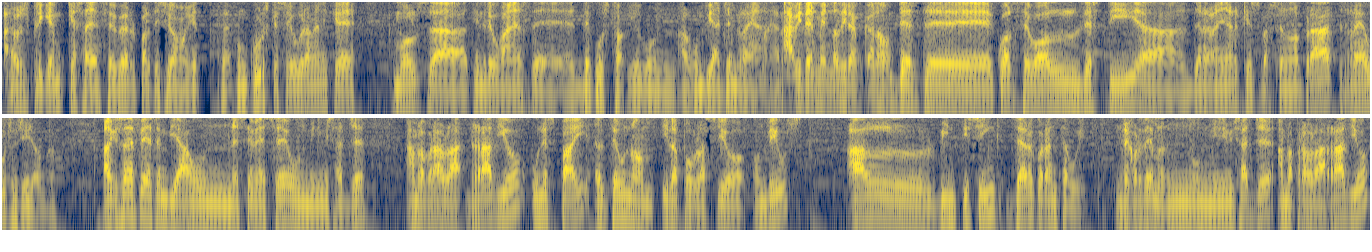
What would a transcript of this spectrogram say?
ara us expliquem què s'ha de fer per participar en aquest concurs, que segurament que molts eh, tindreu ganes de, de gustar aquí algun, algun viatge amb Ryanair. Evidentment, no direm que no. Des de qualsevol destí eh, de Ryanair, que és Barcelona Prat, Reus o Girona. El que s'ha de fer és enviar un SMS, un mini missatge, amb la paraula ràdio, un espai, el teu nom i la població on vius, al 25048. Recordem un, un mini missatge amb la paraula ràdio,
